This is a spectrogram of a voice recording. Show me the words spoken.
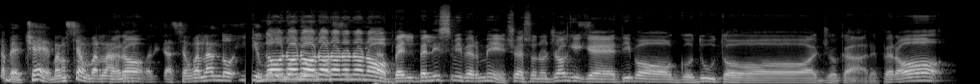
Vabbè, c'è, ma non stiamo parlando Però... di qualità, stiamo parlando io. No, no, no, no, no, no, no, no, Bell- bellissimi per me, cioè sono giochi che tipo ho goduto a giocare, però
